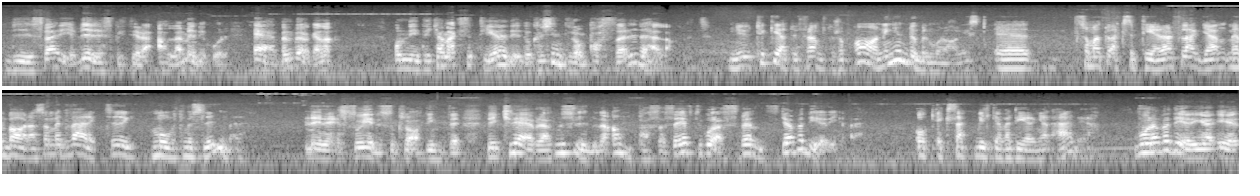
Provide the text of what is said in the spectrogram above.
vi i Sverige, vi respekterar alla människor. Även bögarna. Om ni inte kan acceptera det, då kanske inte de passar i det här landet. Nu tycker jag att du framstår som aningen dubbelmoralisk. Eh, som att du accepterar flaggan, men bara som ett verktyg mot muslimer. Nej, nej, så är det såklart inte. Vi kräver att muslimerna anpassar sig efter våra svenska värderingar. Och exakt vilka värderingar är det? Våra värderingar är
